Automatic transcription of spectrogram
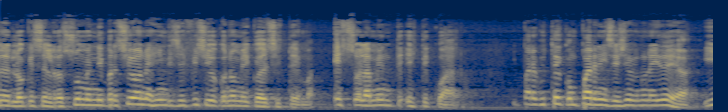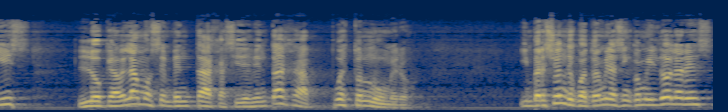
a hacer lo que es el resumen de inversiones, índice físico-económico del sistema. Es solamente este cuadro. Y para que ustedes comparen y se lleven una idea. Y es lo que hablamos en ventajas y desventajas puesto en número. Inversión de 4.000 a 5.000 dólares,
